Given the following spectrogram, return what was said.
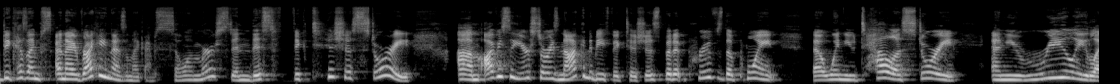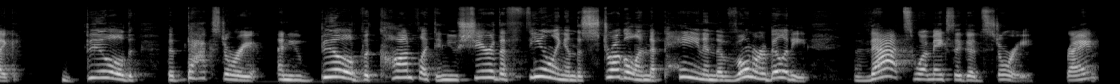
because I'm and I recognize I'm like I'm so immersed in this fictitious story. Um, obviously, your story is not going to be fictitious, but it proves the point that when you tell a story and you really like build the backstory and you build the conflict and you share the feeling and the struggle and the pain and the vulnerability, that's what makes a good story, right?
